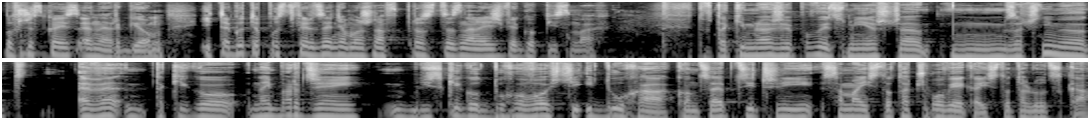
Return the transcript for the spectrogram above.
bo wszystko jest energią. I tego typu stwierdzenia można wprost znaleźć w jego pismach. To w takim razie powiedz mi jeszcze, mm, zacznijmy od takiego najbardziej bliskiego duchowości i ducha koncepcji, czyli sama istota człowieka, istota ludzka.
